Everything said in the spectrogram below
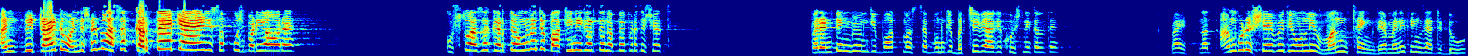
And we try to understand वो ऐसा करते हैं क्या है कि सब कुछ बढ़िया हो रहा है? कुछ तो ऐसा करते होंगे ना जो बाकी नहीं करते नब्बे प्रतिशत। पेरेंटिंग भी उनकी बहुत मस्त है उनके बच्चे भी आगे खुश निकलते हैं। Right not I am got share with you only one thing there are many things that do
